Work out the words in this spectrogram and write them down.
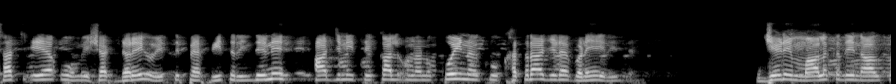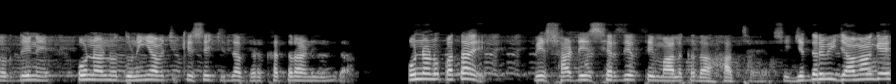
ਸੱਚ ਇਹ ਆ, ਉਹ ਹਮੇਸ਼ਾ ਡਰੇ ਹੋਏ ਤੇ ਭੈਭੀਤ ਰਹਿੰਦੇ ਨੇ। ਅੱਜ ਨਹੀਂ ਤੇ ਕੱਲ ਉਹਨਾਂ ਨੂੰ ਕੋਈ ਨਾ ਕੋਈ ਖਤਰਾ ਜਿਹੜਾ ਬਣਿਆ ਹੀ ਰਹਿੰਦਾ ਜਿਹੜੇ ਮਾਲਕ ਦੇ ਨਾਲ ਤੁਰਦੇ ਨੇ, ਉਹਨਾਂ ਨੂੰ ਦੁਨੀਆ ਵਿੱਚ ਕਿਸੇ ਚੀਜ਼ ਦਾ ਫਿਰ ਖਤਰਾ ਨਹੀਂ ਹੁੰਦਾ। ਉਹਨਾਂ ਨੂੰ ਪਤਾ ਹੈ ਵੀ ਸਾਡੇ ਸਿਰ ਦੇ ਉੱਤੇ ਮਾਲਕ ਦਾ ਹੱਥ ਹੈ। ਅਸੀਂ ਜਿੱਧਰ ਵੀ ਜਾਵਾਂਗੇ,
